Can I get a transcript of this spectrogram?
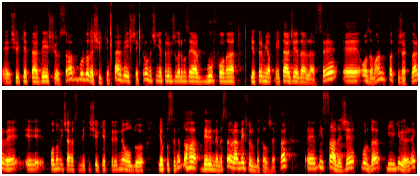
e, şirketler değişiyorsa burada da şirketler değişecektir. Onun için yatırımcılarımız eğer bu fona yatırım yapmayı tercih ederlerse e, o zaman bakacaklar ve e, fonun içerisindeki şirketlerin ne olduğu yapısını daha derinlemesine öğrenmek zorunda kalacaklar. E, biz sadece burada bilgi vererek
